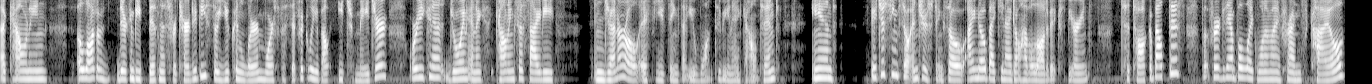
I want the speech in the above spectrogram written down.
accounting, a lot of there can be business fraternities, so you can learn more specifically about each major, or you can join an accounting society in general if you think that you want to be an accountant. And it just seems so interesting. So I know Becky and I don't have a lot of experience to talk about this, but for example, like one of my friends, Kyle,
